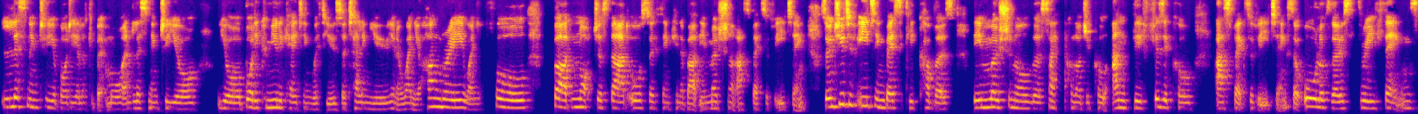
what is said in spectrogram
listening to your body a little bit more and listening to your your body communicating with you so telling you you know when you're hungry when you're full but not just that, also thinking about the emotional aspects of eating. So, intuitive eating basically covers the emotional, the psychological, and the physical aspects of eating. So, all of those three things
